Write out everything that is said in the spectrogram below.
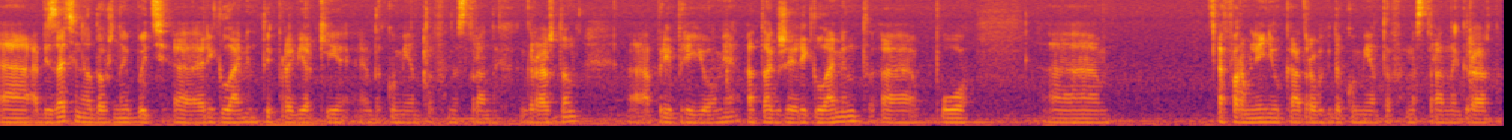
Обязательно должны быть регламенты проверки документов иностранных граждан, Э, при приеме, а также регламент э, по э, оформлению кадровых документов иностранных граждан.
